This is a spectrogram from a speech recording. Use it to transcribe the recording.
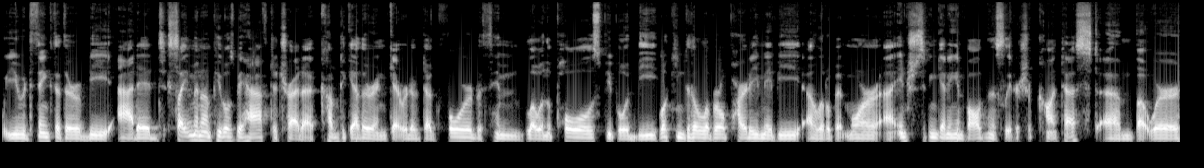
you would think that there would be added excitement on people's behalf to try to come together and get rid of Doug Ford with him low in the polls. People would be looking to the Liberal Party, maybe a little bit more uh, interested in getting involved in this leadership contest. Um, but we're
